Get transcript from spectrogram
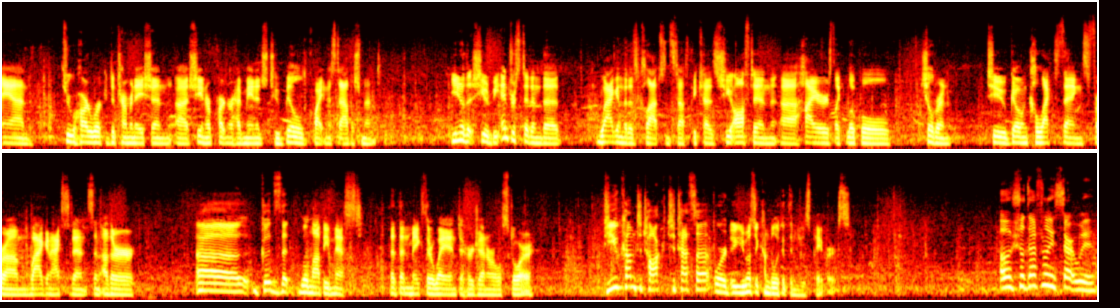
and through hard work and determination, uh, she and her partner have managed to build quite an establishment. You know that she would be interested in the wagon that has collapsed and stuff because she often uh, hires like local children to go and collect things from wagon accidents and other uh, goods that will not be missed that then make their way into her general store. Do you come to talk to Tessa or do you mostly come to look at the newspapers? Oh, she'll definitely start with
